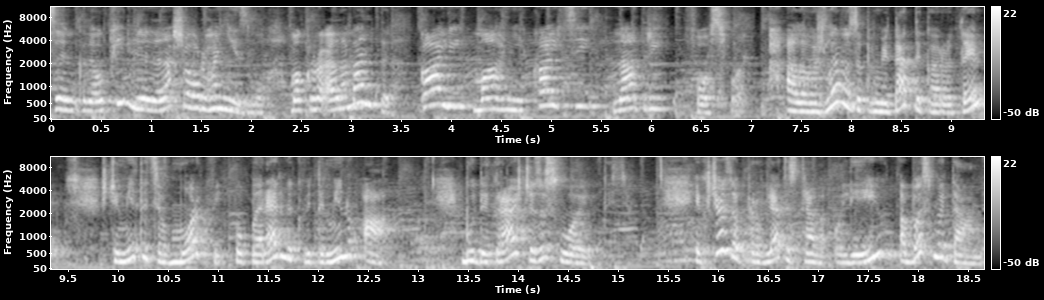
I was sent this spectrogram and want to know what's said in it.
цинк необхідні для нашого організму. Макроелементи калій, магній, кальцій, натрій, фосфор. Але важливо запам'ятати каротин, що міститься в моркві попередник вітаміну А. Буде краще засвоюватися. Якщо заправляти страви олією або сметаною,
